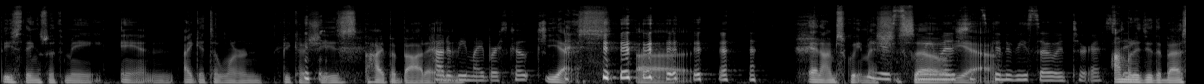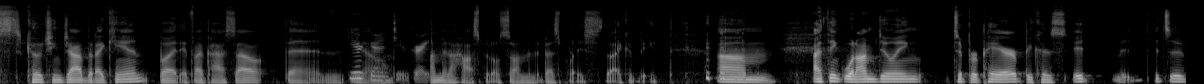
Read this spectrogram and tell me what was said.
these things with me, and I get to learn because she's hype about it. How to be my birth coach. Yes. Uh, and I'm squeamish. You're so, squeamish. yeah. It's going to be so interesting. I'm going to do the best coaching job that I can, but if I pass out, then you You're know, gonna do great. I'm in a hospital, so I'm in the best place that I could be. Um, I think what I'm doing to prepare because it it's a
